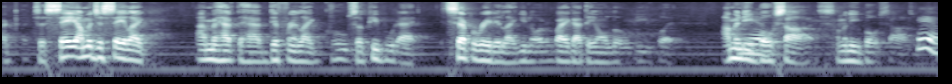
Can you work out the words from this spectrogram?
I, to say, I'm gonna just say like I'm gonna have to have different like groups of people that separated. Like you know, everybody got their own little beef, but I'm gonna need Yeah. both sides. I'm gonna need both sides. Yeah.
